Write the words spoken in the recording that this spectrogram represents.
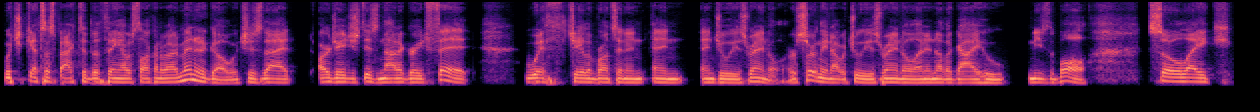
which gets us back to the thing I was talking about a minute ago, which is that RJ just is not a great fit with Jalen Brunson and and and Julius Randle, or certainly not with Julius Randle and another guy who needs the ball. So like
